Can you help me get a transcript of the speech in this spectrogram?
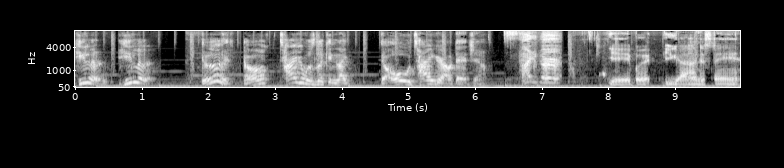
he looked he looked good, dog. Tiger was looking like the old Tiger out that gym. Tiger. Yeah, but you gotta understand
